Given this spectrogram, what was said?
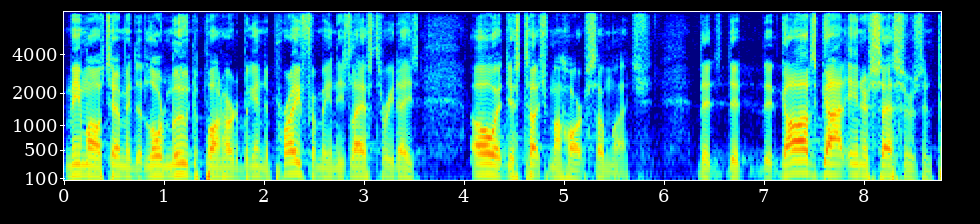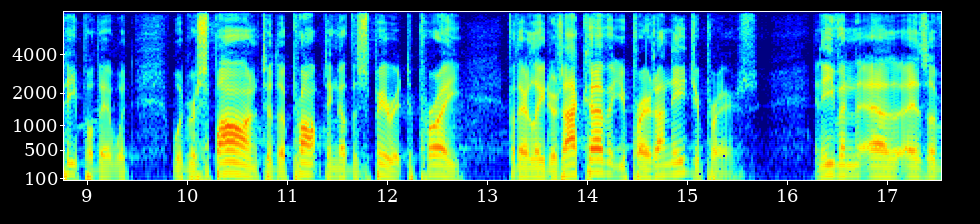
Mima was telling me that the Lord moved upon her to begin to pray for me in these last three days. Oh, it just touched my heart so much. That, that, that God's got intercessors and people that would, would respond to the prompting of the Spirit to pray for their leaders. I covet your prayers. I need your prayers. And even uh, as of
